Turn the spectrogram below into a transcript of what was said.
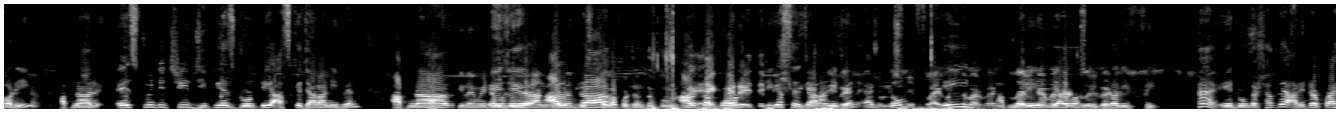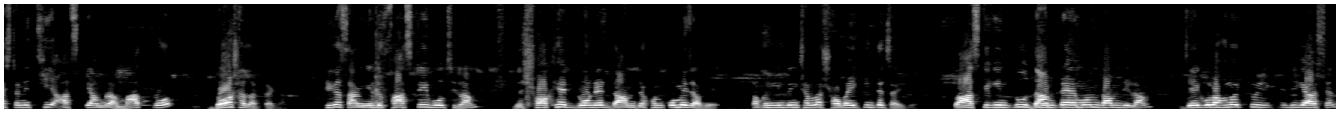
সরি আপনার এস টোয়েন্টি থ্রি জিপিএস ড্রোনটি আজকে যারা নেবেন আপনার এই যে তলা পর্যন্ত পুরো আলট্রা পড ঠিক 20 আছে যারা নেবেন একদম এই আপনার এই ইয়ারবাসটি টোটালি ফ্রি হ্যাঁ এই ড্রোনটার সাথে আর এটার প্রাইসটা নিচ্ছি আজকে আমরা মাত্র দশ হাজার টাকা। ঠিক আছে আমি কিন্তু ফার্স্টেই বলছিলাম যে শখের ড্রোনের দাম যখন কমে যাবে তখন কিন্তু ইনশাল্লাহ সবাই কিনতে চাইবে। তো আজকে কিন্তু দামটা এমন দাম দিলাম যেগুলো হলো একটু এদিকে আসেন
